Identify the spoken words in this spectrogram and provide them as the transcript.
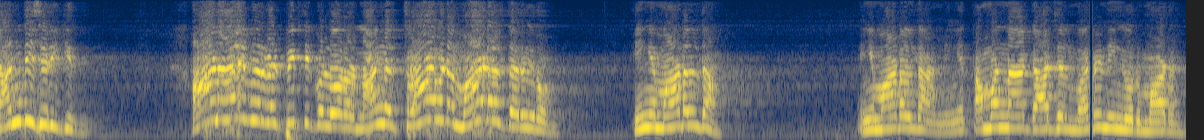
சந்தி சிரிக்குது. ஆனாலும் இவர்கள் பீத்திக் கொள்வார்கள் நாங்கள் திராவிட மாடல் தருகிறோம். நீங்க மாடல் தான். நீங்க மாடல் தான். நீங்க தமன்னா காஜல் மாதிரி நீங்க ஒரு மாடல்.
